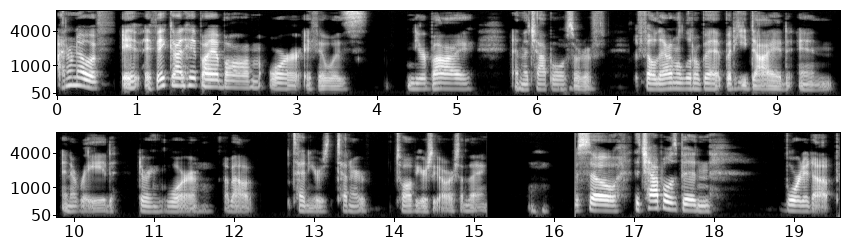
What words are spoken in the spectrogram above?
I don't know if, if if it got hit by a bomb or if it was nearby and the chapel sort of fell down a little bit, but he died in in a raid during the war Mhm. about 10 years 10 or 12 years ago or something. Mhm. So the chapel has been boarded up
